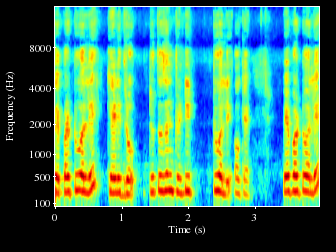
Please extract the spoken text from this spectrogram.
paper two ಅಲ್ಲಿ ಕೇಳಿದ್ರು. ಟೂ ತೌಸಂಡ್ ಟ್ವೆಂಟಿ ಟೂ ಅಲ್ಲಿ ಓಕೆ ಪೇಪರ್ ಟೂ ಅಲ್ಲಿ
